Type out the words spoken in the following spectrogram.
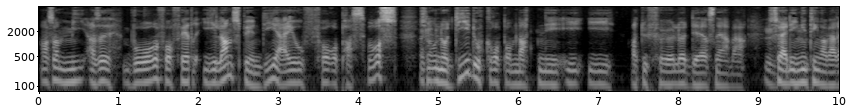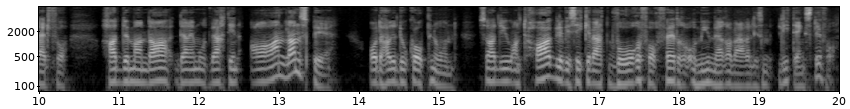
altså, mi, altså våre forfedre i landsbyen, de er jo for å passe på oss. Så når de dukker opp om natten i, i, i at du føler deres nærvær, så er det ingenting å være redd for. Hadde man da derimot vært i en annen landsby, og det hadde dukket opp noen, så hadde det jo antageligvis ikke vært våre forfedre og mye mer å være liksom litt engstelig for.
